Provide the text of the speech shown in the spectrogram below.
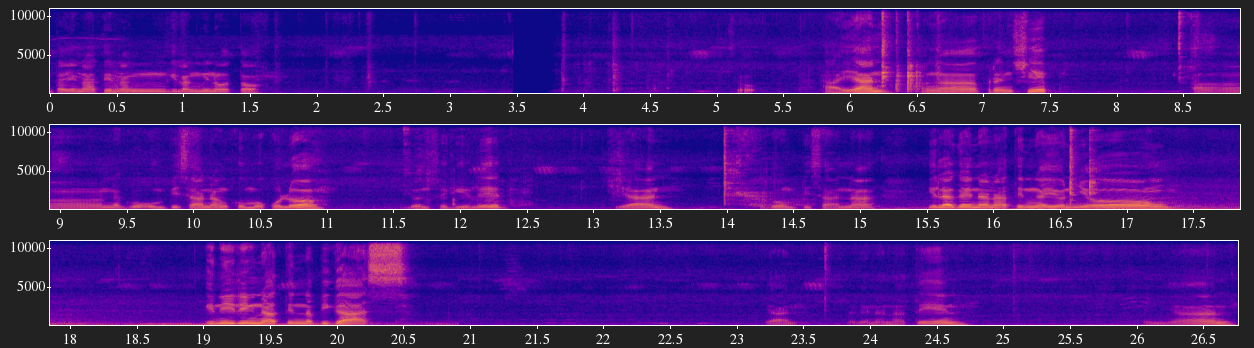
Hintayin natin ng ilang minuto. So, ayan, mga friendship. Nag-uumpisa ng kumukulo doon sa gilid. Yan. Nag-uumpisa na. Ilagay na natin ngayon yung giniling natin na bigas. Yan. Lagay na natin. Ganyan.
